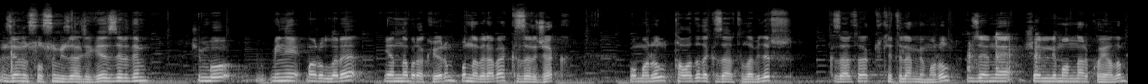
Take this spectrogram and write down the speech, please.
Üzerine sosunu güzelce gezdirdim. Şimdi bu mini marulları yanına bırakıyorum. Bununla beraber kızaracak. Bu marul tavada da kızartılabilir. Kızartarak tüketilen bir marul. Üzerine şöyle limonlar koyalım.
